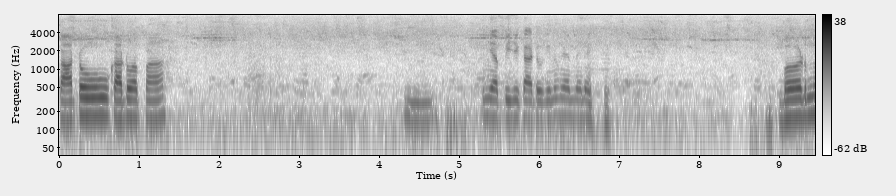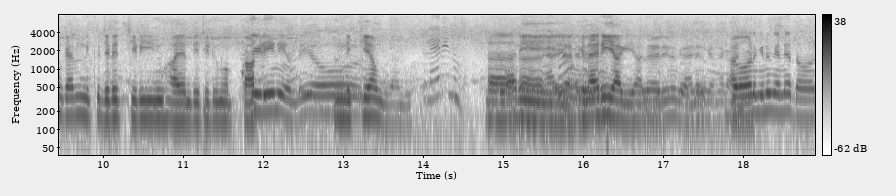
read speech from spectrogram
ਕਾਟੋ ਕਾਟੋ ਆਪਾਂ। ਪੰਜਾਬੀ 'ਚ ਕਾਟੋ ਕਿਹਨੂੰ ਕਹਿੰਦੇ ਨੇ? ਬਰਡ ਨੂੰ ਕਹਿੰਦੇ ਨਿੱਕ ਜਿਹੜੇ ਚਿੜੀ ਨੂੰ ਆ ਜਾਂਦੀ ਚਿੜੀ ਨੂੰ ਕਾ ਚਿੜੀ ਨਹੀਂ ਹੁੰਦੀ ਉਹ ਨਿੱਕੀਆਂ ਹੁੰਦੀਆਂ ਜੀ। ਗਲੈਰੀ ਗਲੈਰੀ ਆ ਗਈ ਹਾਂਜੀ। ਲੈਰੀ ਨੂੰ ਕਹਿੰਦੇ ਨੇ ਦੌਣ ਕਿਹਨੂੰ ਕਹਿੰਦੇ ਆ? ਦੌਣ।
